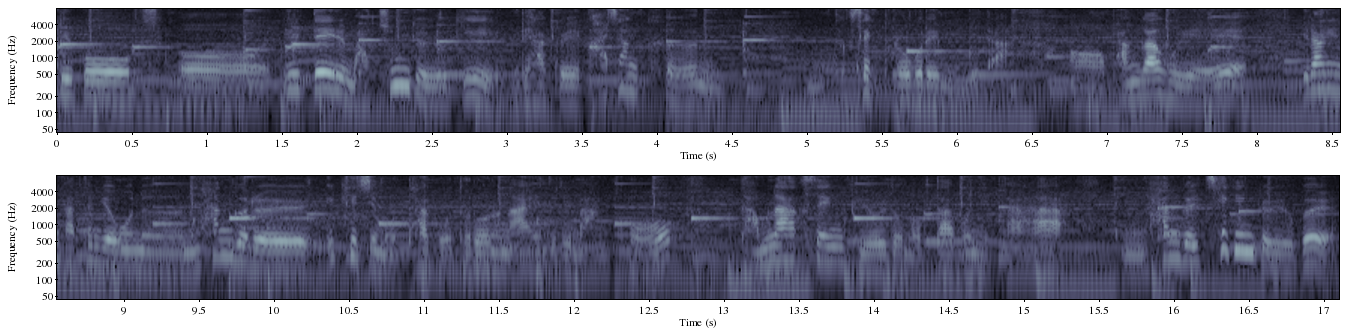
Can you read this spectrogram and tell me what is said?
그리고 어, 1대1 맞춤 교육이 우리 학교의 가장 큰 음, 특색 프로그램입니다. 어, 방과 후에 1학년 같은 경우는 한글을 익히지 못하고 들어오는 아이들이 많고 다문화 학생 비율도 높다 보니까 음, 한글 책임 교육을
